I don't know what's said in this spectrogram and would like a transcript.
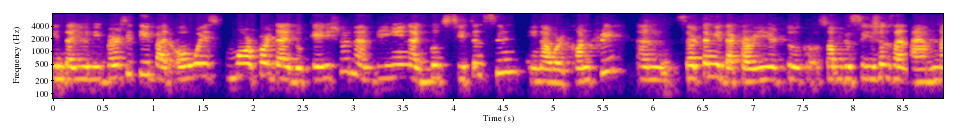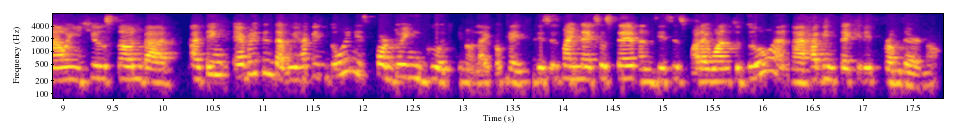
in the university, but always more for the education and being a good citizen in our country. And certainly the career took some decisions, and I am now in Houston. But I think everything that we have been doing is for doing good. You know, like, okay, this is my next step, and this is what I want to do. And I have been taking it from there now.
